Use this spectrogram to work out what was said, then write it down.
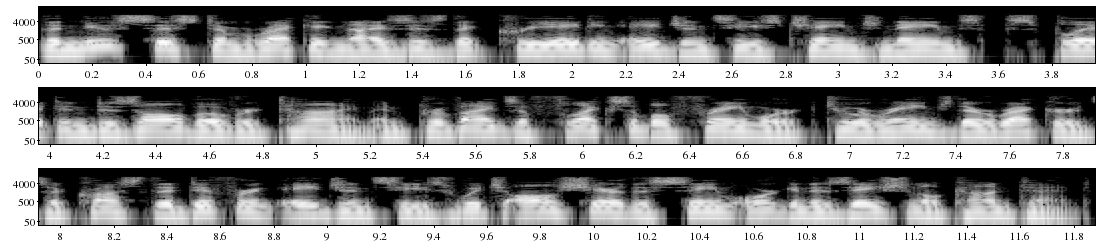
The new system recognizes that creating agencies change names, split and dissolve over time and provides a flexible framework to arrange their records across the different agencies which all share the same organizational content.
